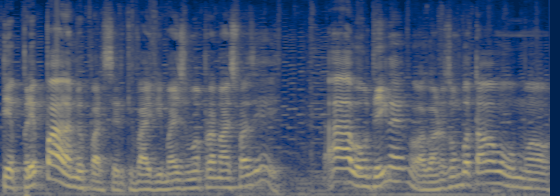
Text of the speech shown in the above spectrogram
Te prepara, meu parceiro, que vai vir mais uma para nós fazer aí. Ah, vamos ter, né? Agora nós vamos botar uma, uma,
